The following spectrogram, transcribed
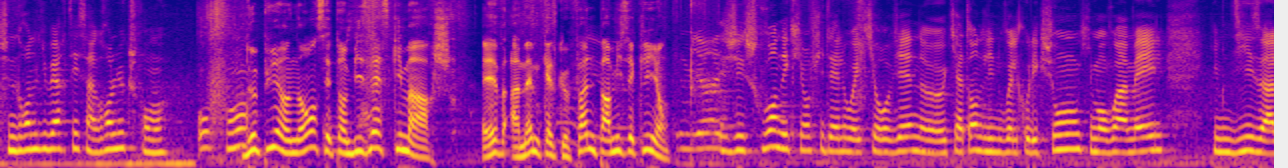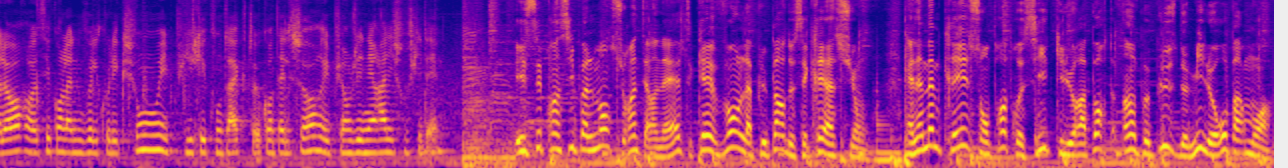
C'est une grande liberté, c'est un grand luxe pour moi. Au fond, Depuis un an, c'est un business qui marche. Eve a même quelques fans parmi ses clients. j'ai souvent des clients fidèles ouais, qui reviennent, euh, qui attendent les nouvelles collections, qui m'envoient un mail. Ils me disent alors c'est quand la nouvelle collection? Et puis je les contacte quand elle sort et puis en général ils sont fidèles. Et c'est principalement sur Internet qu'Eve vend la plupart de ses créations. Elle a même créé son propre site qui lui rapporte un peu plus de 1000 euros par mois.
